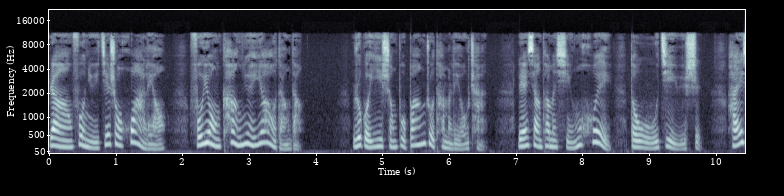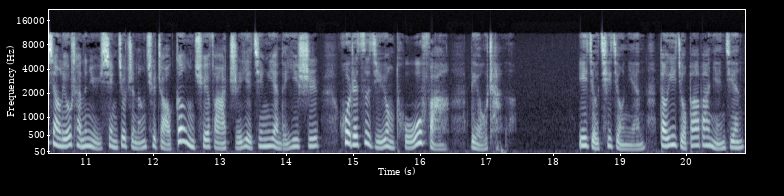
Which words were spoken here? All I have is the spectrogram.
让妇女接受化疗、服用抗疟药等等。如果医生不帮助他们流产，连向他们行贿都无济于事。还想流产的女性就只能去找更缺乏职业经验的医师，或者自己用土法流产了。一九七九年到一九八八年间，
